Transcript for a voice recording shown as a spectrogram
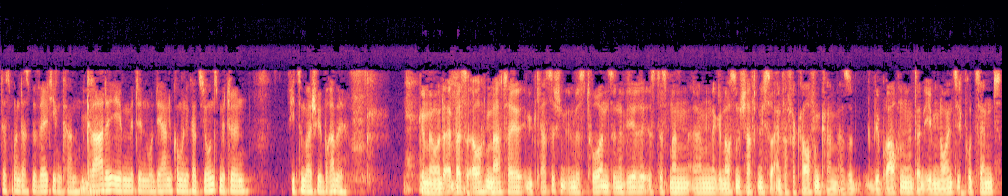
dass man das bewältigen kann. Mhm. Gerade eben mit den modernen Kommunikationsmitteln, wie zum Beispiel Brabbel. Genau, und was auch ein Nachteil im klassischen Investorensinne wäre, ist, dass man ähm, eine Genossenschaft nicht so einfach verkaufen kann. Also wir brauchen dann eben 90 Prozent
